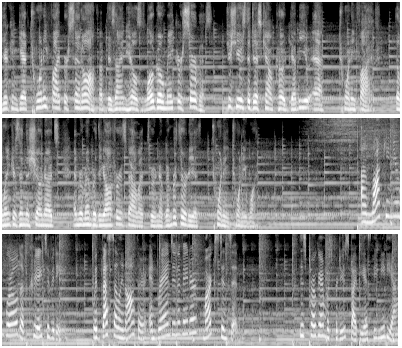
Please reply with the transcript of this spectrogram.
you can get 25% off of Design Hill's logo maker service. Just use the discount code WF25. The link is in the show notes. And remember, the offer is valid through November 30th, 2021. Unlocking your world of creativity with best-selling author and brand innovator Mark Stinson. This program was produced by BSB Media,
